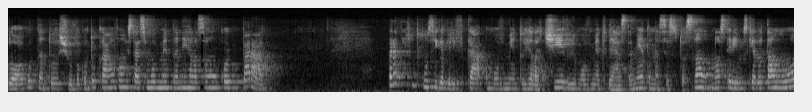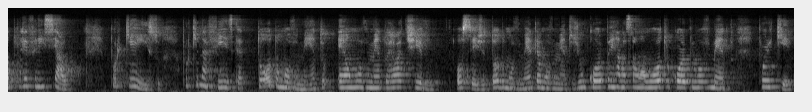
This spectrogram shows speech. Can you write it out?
Logo, tanto a chuva quanto o carro vão estar se movimentando em relação ao corpo parado. Para que a gente consiga verificar o movimento relativo e o movimento de arrastamento nessa situação, nós teríamos que adotar um outro referencial. Por que isso? Porque na física todo movimento é um movimento relativo, ou seja, todo movimento é o um movimento de um corpo em relação a um outro corpo em movimento. Por quê?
